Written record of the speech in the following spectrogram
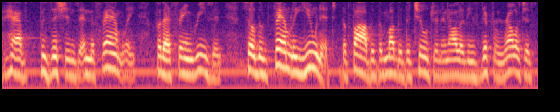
have positions in the family for that same reason. So the family unit, the father, the mother, the children, and all of these different relatives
